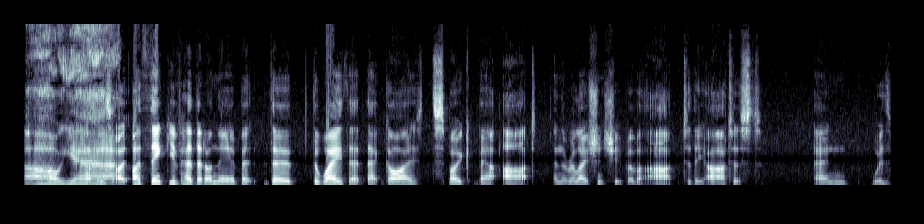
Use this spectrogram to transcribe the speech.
Oh yeah was- I, I think you've had that on there, but the the way that that guy spoke about art and the relationship of art to the artist, and was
